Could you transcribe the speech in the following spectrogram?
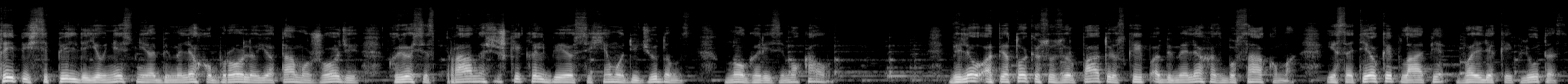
Taip išsipildė jaunesniojo Abimelecho brolio Jotamo žodžiai, kuriuos jis pranašiškai kalbėjo Sichemo didžiūdams nuo Garizimo kalno. Vėliau apie tokius uzurpatorius kaip Abimelechas bus sakoma, jis atėjo kaip lapė, valdė kaip liūtas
